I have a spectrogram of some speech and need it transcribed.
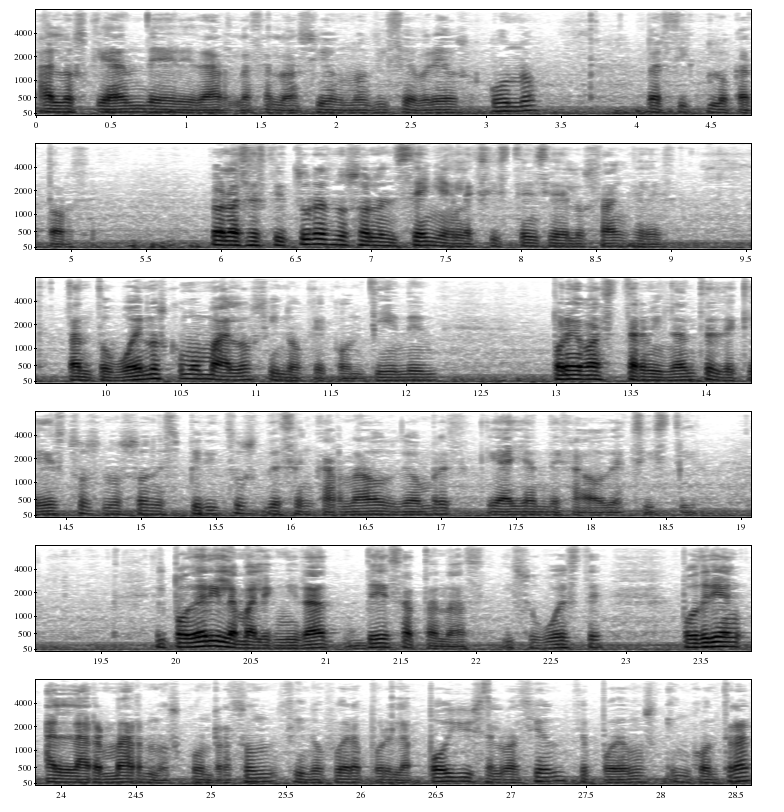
a los que han de heredar la salvación, nos dice Hebreos 1, versículo 14. Pero las escrituras no solo enseñan la existencia de los ángeles, tanto buenos como malos, sino que contienen pruebas terminantes de que estos no son espíritus desencarnados de hombres que hayan dejado de existir. El poder y la malignidad de Satanás y su hueste podrían alarmarnos con razón si no fuera por el apoyo y salvación que podemos encontrar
